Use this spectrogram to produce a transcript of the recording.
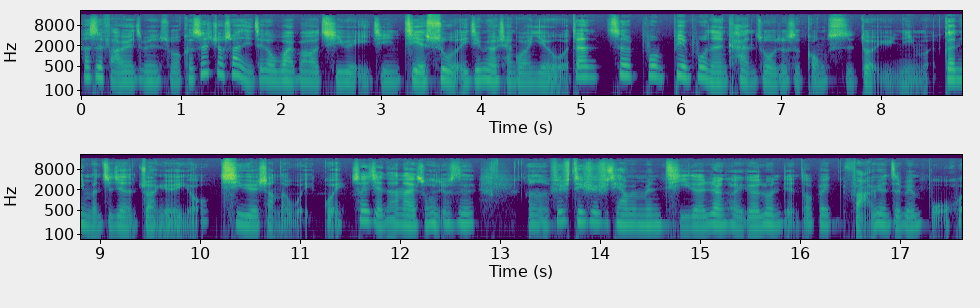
但是法院这边说，可是就算你这个外包的契约已经结束了，已经没有相关业务了，但这不并不能看作就是公司对于你们跟你们之间的专约有契约上的。违规，所以简单来说就是，嗯，fifty fifty 他们提的任何一个论点都被法院这边驳回。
